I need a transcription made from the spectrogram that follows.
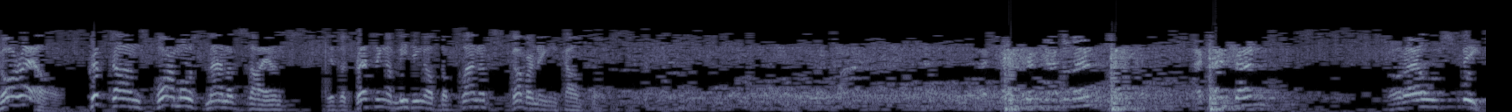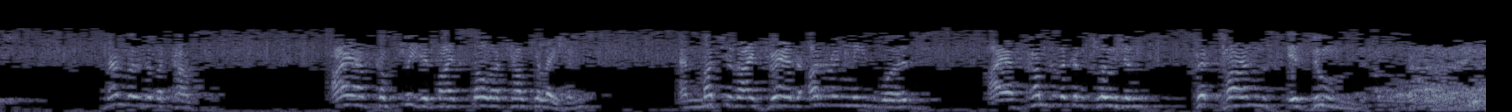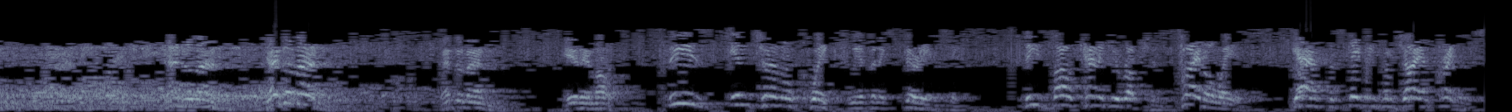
Jor-El, Krypton's foremost man of science, is addressing a meeting of the planet's governing council. Attention, gentlemen. Attention. Jor-El speaks. Members of the council, I have completed my solar calculations, and much as I dread uttering these words, I have come to the conclusion Krypton is doomed. Gentlemen. Gentlemen. Gentlemen. Hear him out. These internal quakes we have been experiencing, these volcanic eruptions, tidal waves, gas escaping from giant craters,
